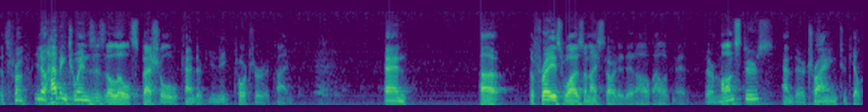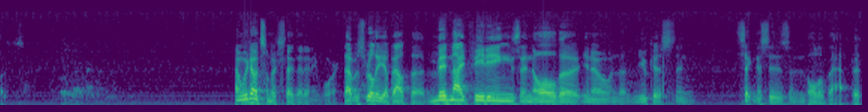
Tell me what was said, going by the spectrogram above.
it's from, you know, having twins is a little special, kind of unique torture at times. And uh, the phrase was, and I started it, I'll, I'll admit, they're monsters and they're trying to kill us. And we don't so much say that anymore. That was really about the midnight feedings and all the, you know, and the mucus and sicknesses and all of that. But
